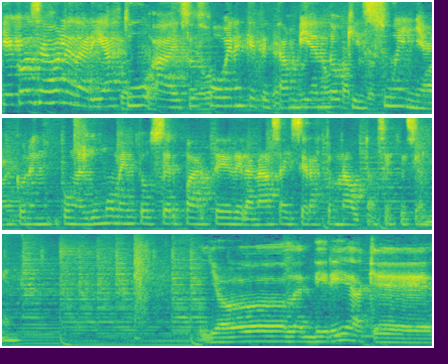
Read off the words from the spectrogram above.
¿Qué consejo le darías tú a esos jóvenes que te están viendo que sueñan con, con algún momento ser parte de la NASA y ser astronautas especialmente? Yo les diría que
